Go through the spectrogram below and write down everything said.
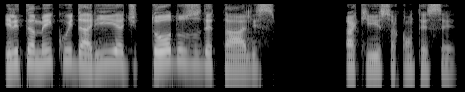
ele também cuidaria de todos os detalhes para que isso acontecesse.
